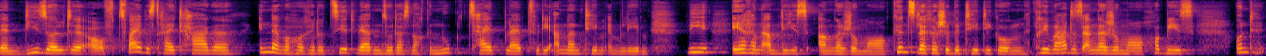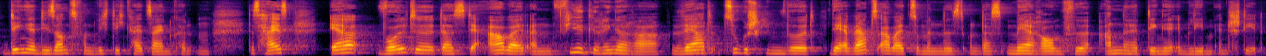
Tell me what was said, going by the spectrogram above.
denn die sollte auf zwei bis drei Tage in der Woche reduziert werden, sodass noch genug Zeit bleibt für die anderen Themen im Leben, wie ehrenamtliches Engagement, künstlerische Betätigung, privates Engagement, Hobbys und Dinge, die sonst von Wichtigkeit sein könnten. Das heißt, er wollte, dass der Arbeit ein viel geringerer Wert zugeschrieben wird, der Erwerbsarbeit zumindest, und dass mehr Raum für andere Dinge im Leben entsteht,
